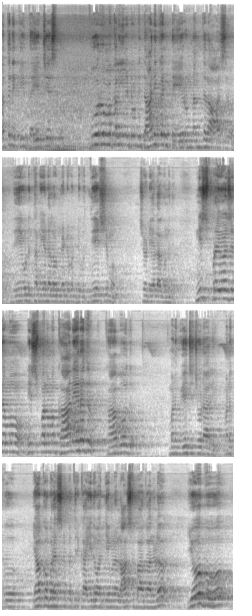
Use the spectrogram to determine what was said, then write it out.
అతనికి దయచేసిను. పూర్వము కలిగినటువంటి దానికంటే రెండంతల ఆశ్రవం దేవుడు తన ఎడలో ఉన్నటువంటి ఉద్దేశము. చూడండి ఎలాగున్నది. నిష్ప్రయోజనము నిష్ఫలము కానేరదు కాబోదు. మనం వేచి చూడాలి. మనకు యాకోబు రాసిన పత్రిక ఐదో అధ్యాయంలో లాస్ట్ భాగాలలో యోబు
